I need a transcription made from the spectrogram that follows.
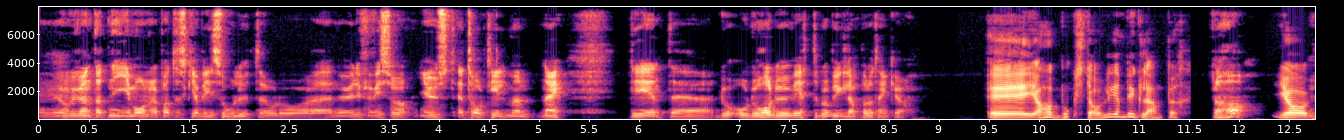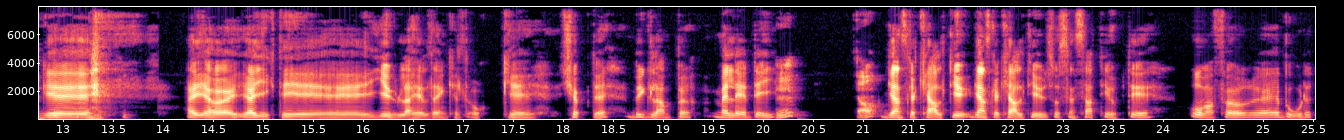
Och nu har vi väntat nio månader på att det ska bli sol ute och då, eh, nu är det förvisso ljust ett tag till, men nej. Det är inte, då, och då har du en jättebra bygglampa då tänker jag. Eh, jag har bokstavligen bygglampor. Jaha. Jag, eh, jag, jag gick till Jula helt enkelt och eh, köpte bygglampor med LED i. Mm. Ja. Ganska, kallt, ganska kallt ljus och sen satte jag upp det ovanför eh, bordet.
